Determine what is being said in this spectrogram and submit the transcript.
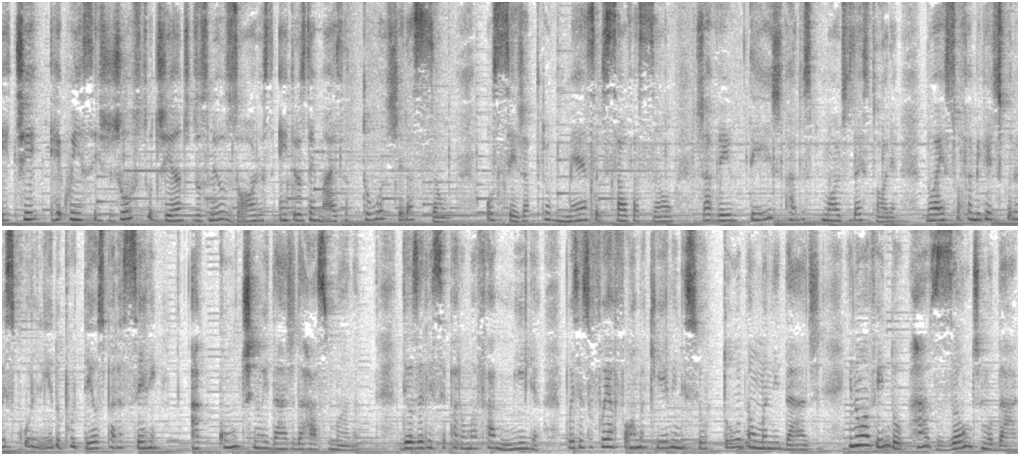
e te reconheci justo diante dos meus olhos entre os demais da tua geração. Ou seja, a promessa de salvação já veio desde lá dos primórdios da história. Noé e sua família eles foram escolhidos por Deus para serem a continuidade da raça humana. Deus ele separou uma família, pois isso foi a forma que ele iniciou toda a humanidade, e não havendo razão de mudar,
